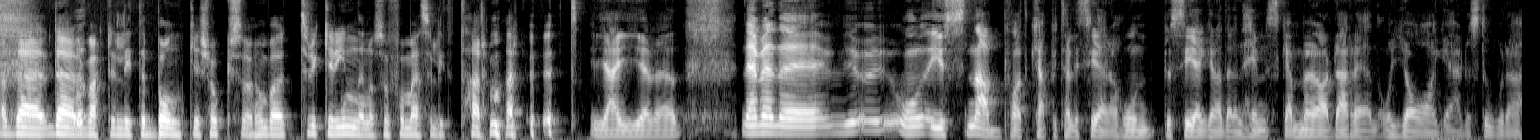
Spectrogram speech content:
Ja, där där och, vart det lite bonkers också. Hon bara trycker in den och så får med sig lite tarmar ut. Jajamän. Nej men eh, hon är ju snabb på att kapitalisera. Hon besegrade den hemska mördaren och jag är det stora.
